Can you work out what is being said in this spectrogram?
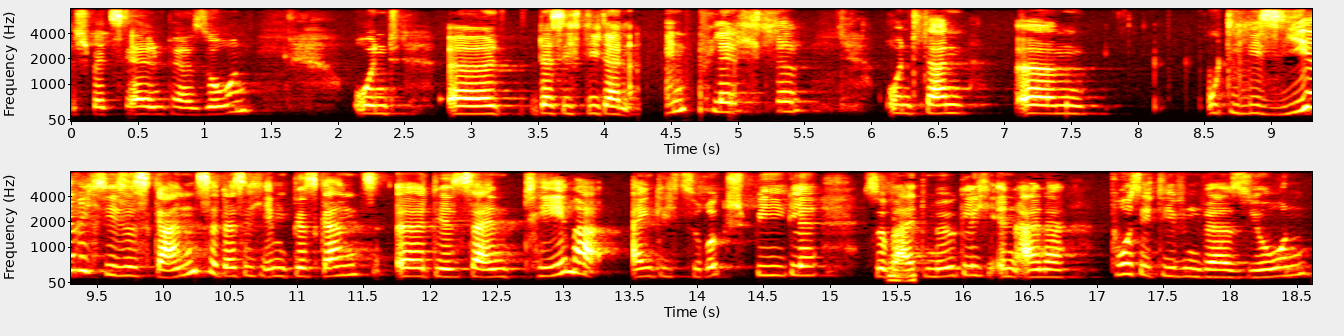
speziellen Person und äh, dass ich die dann einflechte und dann ähm, utilisiere ich dieses Ganze, dass ich eben das Ganze, äh, das, sein Thema eigentlich zurückspiegle, soweit mhm. möglich in einer positiven Version.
